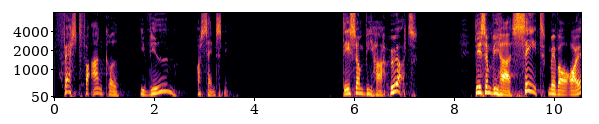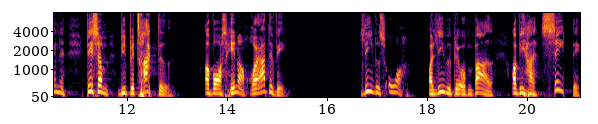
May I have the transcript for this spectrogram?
fast forankret i viden og sansning. Det, som vi har hørt, det, som vi har set med vores øjne, det, som vi betragtede, og vores hænder rørte ved. Livets ord, og livet blev åbenbaret, og vi har set det,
